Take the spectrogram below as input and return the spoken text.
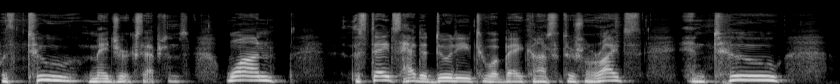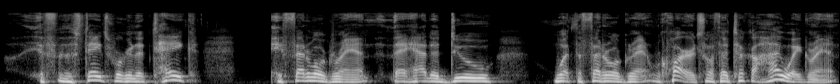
with two major exceptions. One, the states had a duty to obey constitutional rights, and two, if the states were going to take a federal grant, they had to do what the federal grant required. So if they took a highway grant,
